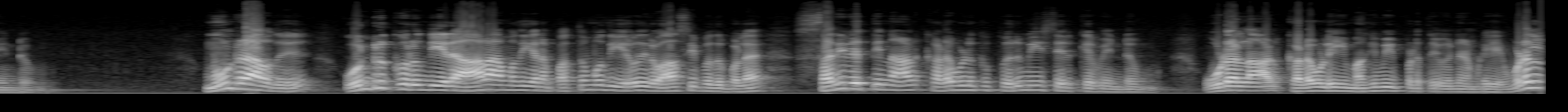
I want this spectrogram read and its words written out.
வேண்டும். மூன்றாவது ஒன்று குருந்தியர் ஆறாம் அதிகாரம் பத்தொன்பது இருபதில் வாசிப்பது போல சரீரத்தினால் கடவுளுக்கு பெருமை சேர்க்க வேண்டும். உடலால் கடவுளை மகிமைப்படுத்த வேண்டும். நம்முடைய உடல்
